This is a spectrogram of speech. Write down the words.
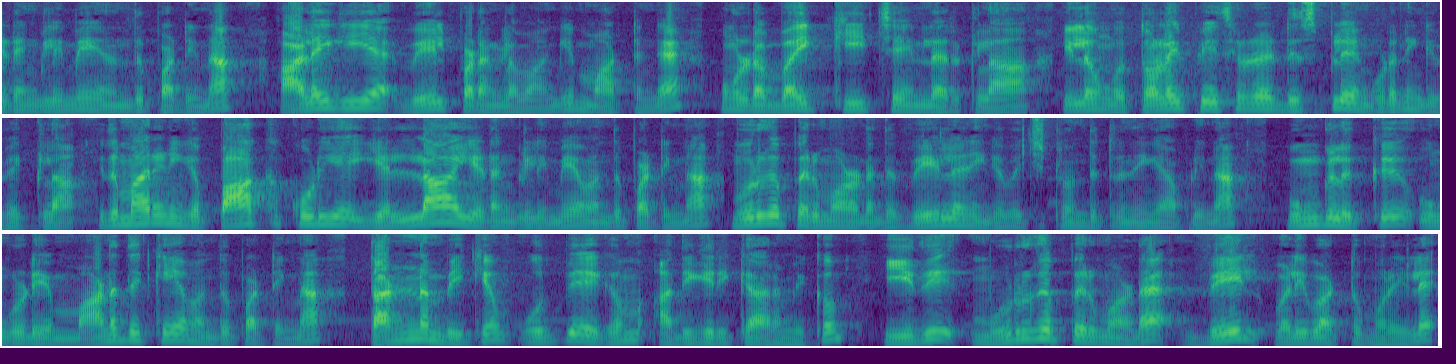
இடங்களையுமே வந்து பார்த்தீங்கன்னா அழகிய வேல் படங்களை வாங்கி மாட்டுங்க. உங்களோட பைக் கீ செயின்ல இருக்கலாம் இல்ல உங்க தொலைபேசியோட டிஸ்பிளேயும் கூட நீங்க வைக்கலாம். இது மாதிரி நீங்க பார்க்கக்கூடிய எல்லா இடங்களையுமே வந்து பாத்தீங்கன்னா முருகப்பெருமானோட இந்த வேலை நீங்க வச்சுட்டு வந்துட்டு இருந்தீங்க அப்படின்னா உங்களுக்கு உங்களுடைய மனதுக்கே வந்து பாத்தீங்கன்னா தன்னம்பிக்கையும் உத்வேகம் அதிகரிக்க ஆரம்பிக்கும். இது முருகப்பெருமானோட வேல் வழிபாட்டு முறையில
